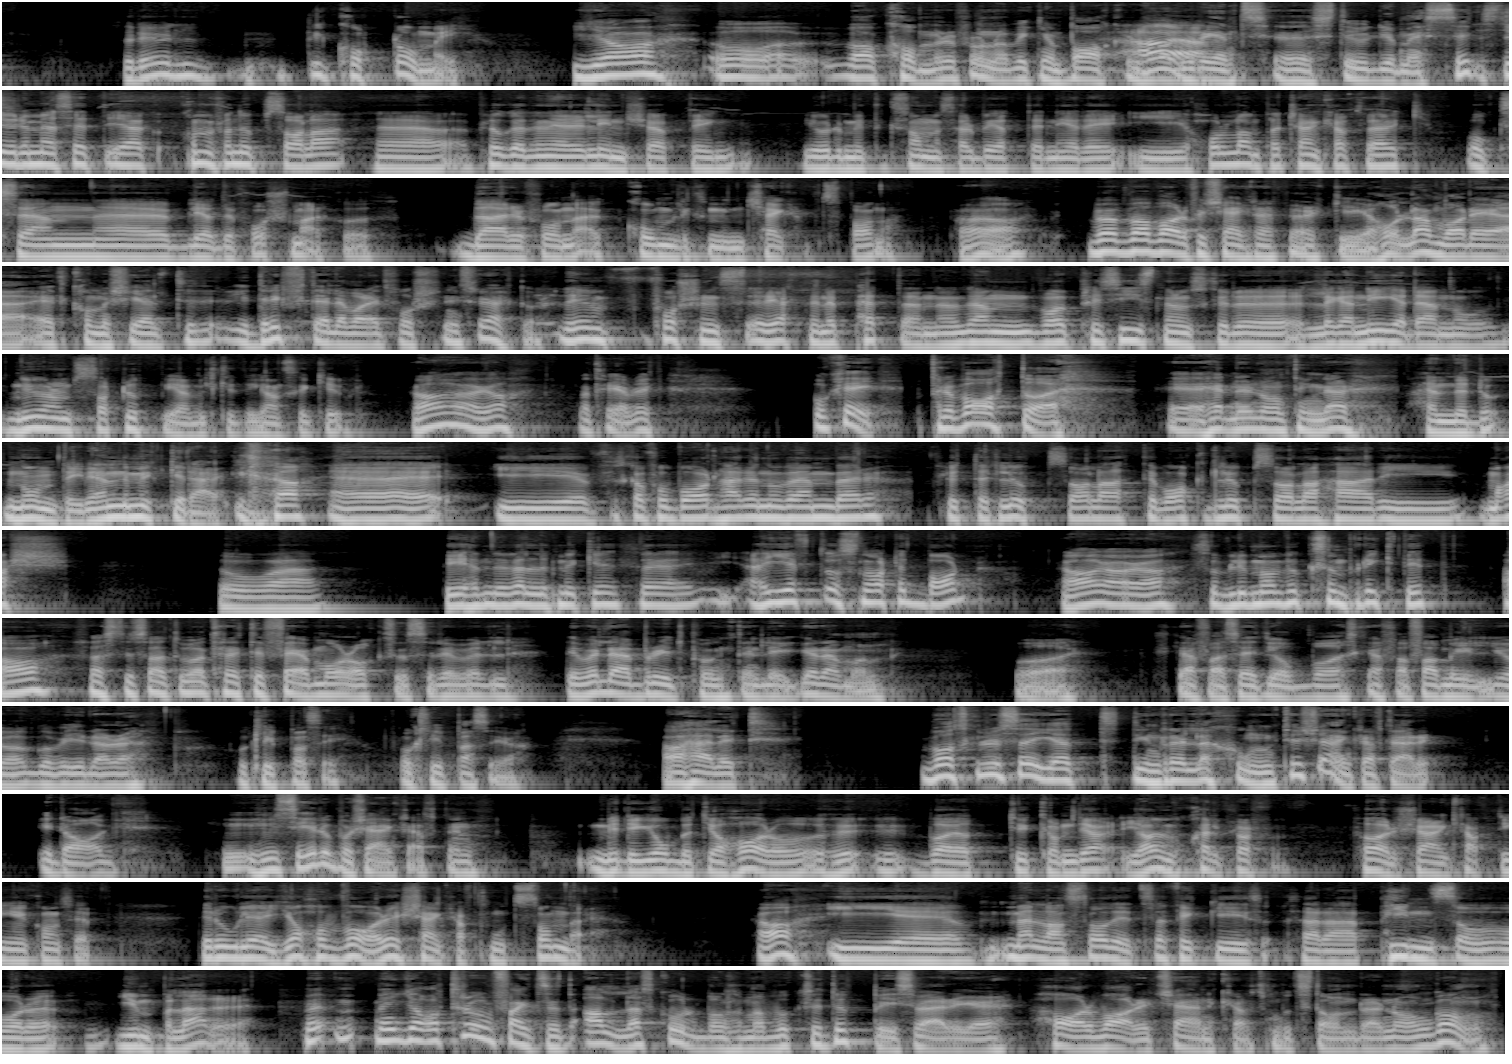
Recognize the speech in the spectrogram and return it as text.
Så det är väl det är kort om mig. Ja, och var kommer du ifrån och vilken bakgrund Ah, har du rent eh, studiemässigt? Studiemässigt, jag kommer från Uppsala, eh, pluggade nere i Linköping, gjorde mitt examensarbete nere i Holland på ett kärnkraftverk och sen eh, blev det Forsmark och därifrån kom liksom min kärnkraftsbana. Ja, ja. Vad, var det för kärnkraftverk i Holland? Var det ett kommersiellt i drift eller var det ett forskningsreaktor? Det är en forskningsreaktor, PETen. och Den var precis när de skulle lägga ner den och nu har de startat upp igen, vilket är ganska kul. Ja, ja, ja. Vad trevligt. Okej, privat då? Eh, händer det någonting där? Händer do- någonting, det händer mycket där. Ja. Eh, i, ska få barn här i november, flyttar till Uppsala, tillbaka till Uppsala här i mars. Så eh, det händer väldigt mycket. Så jag är gift och snart ett barn. Ja, ja, ja. Så blir man vuxen på riktigt. Ja, fast du sa att du var 35 år också, så det är väl, det är väl där brytpunkten ligger, där man får skaffa sig ett jobb och skaffa familj och gå vidare Och klippa sig. och klippa sig. Ja, ja härligt. Vad skulle du säga att din relation till kärnkraft är idag? Hur, ser du på kärnkraften? Med det jobbet jag har och vad jag tycker om det. Jag är självklart för kärnkraft, det är inget konstigt. Det roliga är jag har varit kärnkraftsmotståndare. Ja, I eh, mellanstadiet så fick vi så här, pins av våra gympalärare. men, men jag tror faktiskt att alla skolbarn som har vuxit upp i Sverige har varit kärnkraftsmotståndare någon gång.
